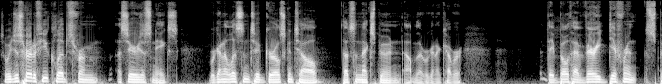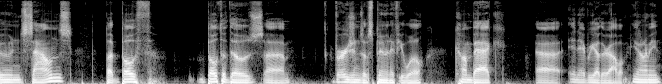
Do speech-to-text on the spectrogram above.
so we just heard a few clips from a series of sneaks. We're gonna listen to Girls Can Tell. That's the next Spoon album that we're gonna cover. They both have very different Spoon sounds, but both both of those um, versions of Spoon, if you will, come back uh, in every other album. You know what I mean?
